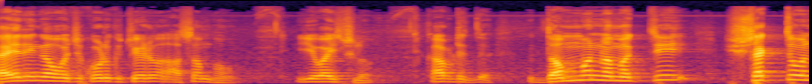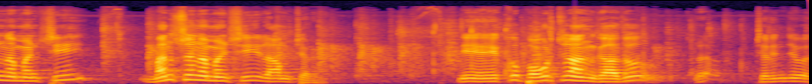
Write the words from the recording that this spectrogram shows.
ధైర్యంగా వచ్చి కొడుకు చేయడం అసంభవం ఈ వయసులో. కాబట్టి దమ్మున్న వ్యక్తి శక్తి ఉన్న మనిషి మనసు ఉన్న మనిషి రామచరణ్ నేను ఎక్కువ పొగుడుతున్నాను కాదు. Chiranjeevi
